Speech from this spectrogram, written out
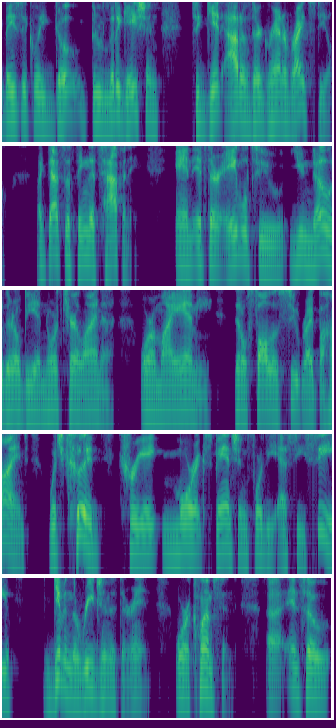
basically go through litigation to get out of their grant of rights deal. Like that's the thing that's happening. And if they're able to, you know, there'll be a North Carolina or a Miami that'll follow suit right behind, which could create more expansion for the SEC given the region that they're in, or a Clemson. Uh, and so,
